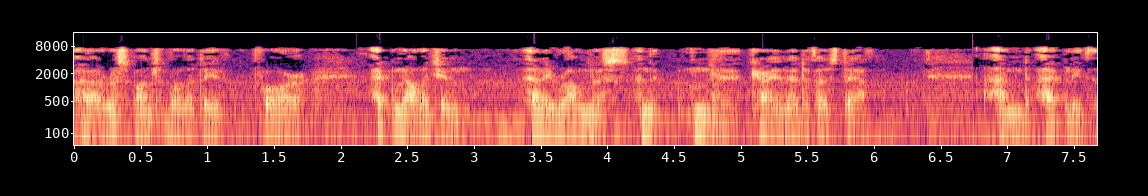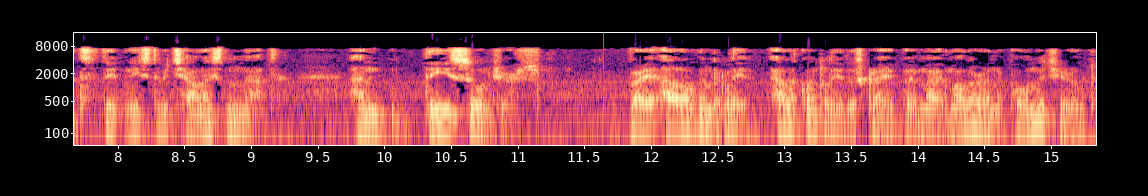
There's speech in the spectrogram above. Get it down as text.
uh, responsibility for acknowledging any wrongness in the, in the carrying out of his death. And I believe that the state needs to be challenged in that. And these soldiers, very eloquently, eloquently described by my mother in a poem that she wrote,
